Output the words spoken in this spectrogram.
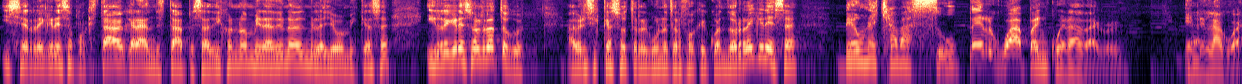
y se regresa porque estaba grande, estaba pesada. Dijo, no, mira, de una vez me la llevo a mi casa y regreso al rato, güey. A ver si caso otra, alguna otra foca. Y cuando regresa, ve a una chava súper guapa encuerada, güey, en el agua.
